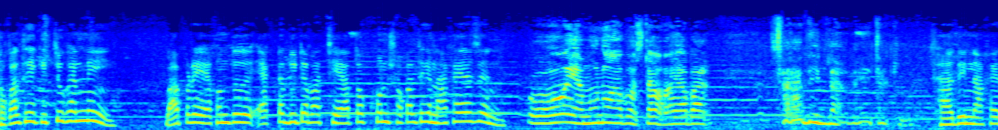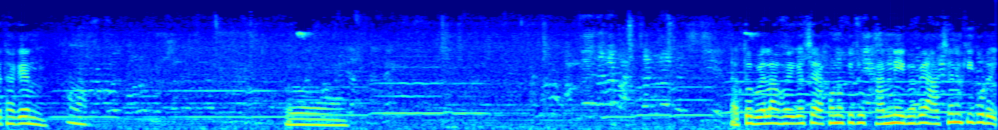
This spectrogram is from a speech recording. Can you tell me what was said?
সকাল থেকে কিচ্ছু খাননি? বাপরে এখন তো একটা দুইটা বাচ্চা এতক্ষণ সকাল থেকে না খাই আছেন? ও এমনও অবস্থা হয় আবার সারাদিন না খেয়ে থাকি। সারাদিন না খাই থাকেন? হ্যাঁ, ও। এত বেলা হয়ে গেছে এখনও কিছু খাননি এইভাবে আছেন কি করে?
